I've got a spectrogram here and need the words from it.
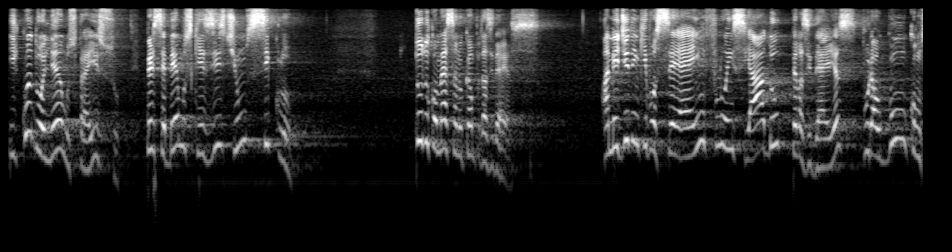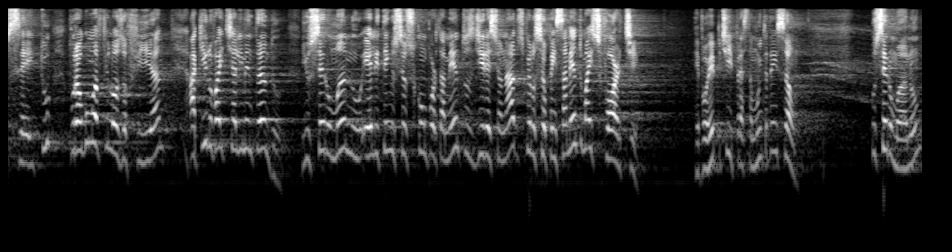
E quando olhamos para isso, percebemos que existe um ciclo tudo começa no campo das ideias. À medida em que você é influenciado pelas ideias, por algum conceito, por alguma filosofia, aquilo vai te alimentando. E o ser humano, ele tem os seus comportamentos direcionados pelo seu pensamento mais forte. Eu vou repetir, presta muita atenção. O ser humano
